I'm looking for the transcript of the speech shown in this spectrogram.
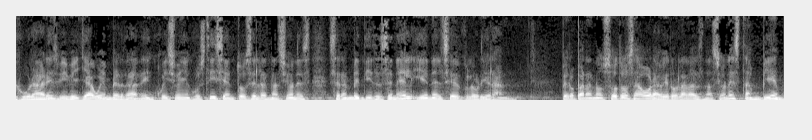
jurares, vive Yahweh en verdad, en juicio y en justicia. Entonces las naciones serán benditas en él y en él se gloriarán. Pero para nosotros ahora, pero las naciones también,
